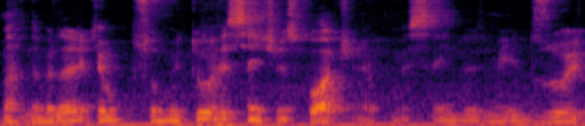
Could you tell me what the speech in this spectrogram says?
Na verdade, é que eu sou muito recente no esporte, né? Eu comecei em 2018.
